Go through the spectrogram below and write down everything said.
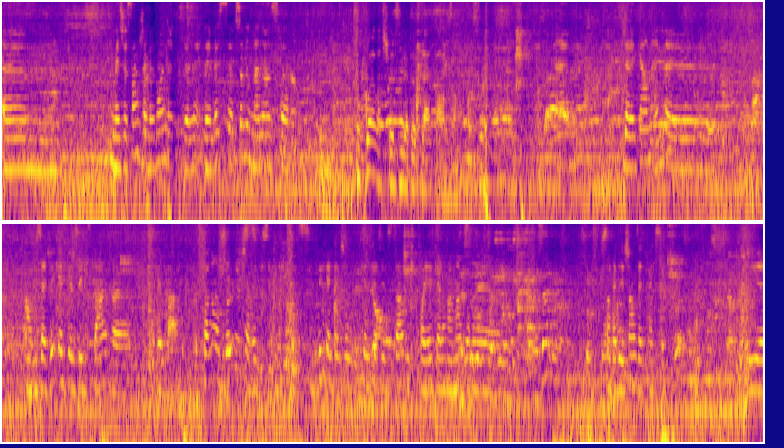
Euh, mais je sens que j'ai besoin d'investir ça d'une manière différente. Pourquoi avoir choisi la peuplade, par exemple euh, J'avais quand même... Euh, envisagé quelques éditeurs euh, départ. Pas nombreux, j'avais ciblé quelques, quelques éditeurs où je croyais que le roman pourrait, aurait des chances d'être accepté. Et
